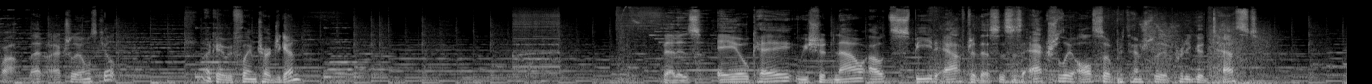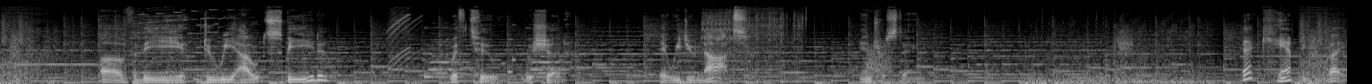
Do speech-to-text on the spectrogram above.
Wow, that actually almost killed. Okay, we flame charge again. That is a-okay. We should now outspeed after this. This is actually also potentially a pretty good test of the do we outspeed with two. We should. Yeah, we do not. Interesting. That can't be right.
